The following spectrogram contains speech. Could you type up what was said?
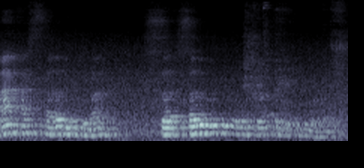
આ ખાસ સરળ ઋતુમાં સદ અને સ્વસ્થ ઋતુનું મહત્વ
